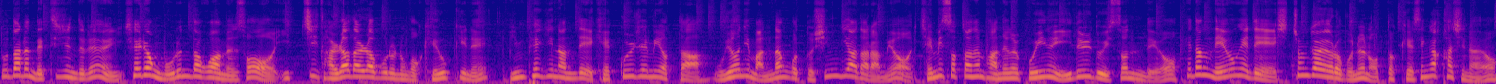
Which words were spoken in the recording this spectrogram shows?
또 다른 네티즌들은 채령 모른다고 하면서 있지 달라달라 부르는 거 개웃기네 민폐긴 한데 개꿀잼이었다 우연히 만난 것도 신기하다라며 재밌었다는 반응을 보이는 이들도 있었는데요 해당 내용에 대해 시청자 여러분은 어떻게 생각하시나요?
